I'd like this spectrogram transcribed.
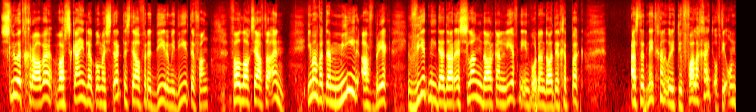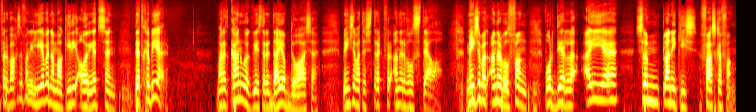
sloot grawe waarskynlik om 'n stryk te stel vir 'n die dier om die dier te vang, val dalk self daarin. Iemand wat 'n muur afbreek, weet nie dat daar 'n slang daar kan leef nie en word dan daardeur gepik. As dit net gaan oor die toevalligheid of die onverwagse van die lewe, dan maak hierdie alreeds sin. Dit gebeur. Maar dit kan ook wees dat dit dui op dwaase. Mense wat 'n stryk vir ander wil stel. Mense wat ander wil vang, word deur hulle eie slim plannetjies vasgevang.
